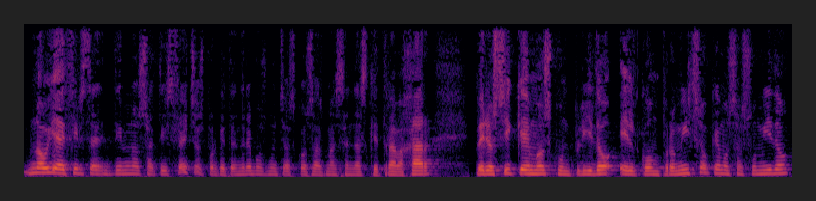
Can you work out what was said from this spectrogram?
no voy a decir sentirnos satisfechos porque tendremos muchas cosas más en las que trabajar, pero sí que hemos cumplido el compromiso que hemos asumido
